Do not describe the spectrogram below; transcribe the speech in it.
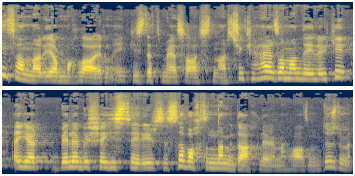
insanlar yanmaqlarını gizlətməyə çalışsınlar? Çünki hər zaman deyilir ki, əgər belə bir şey hiss eləyirsinizsə, vaxtında müdaxilə etmək lazımdır, düzdürmü?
